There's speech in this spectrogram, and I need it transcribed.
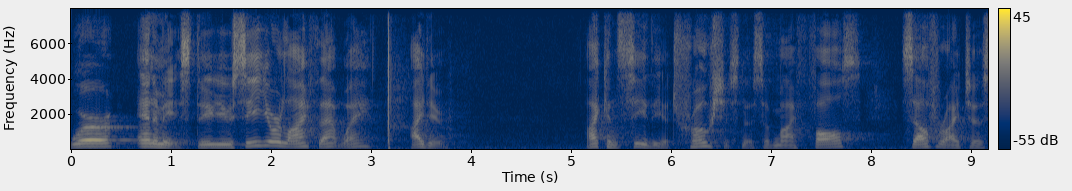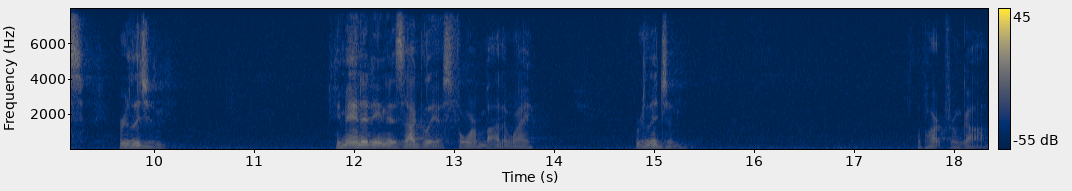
were enemies, do you see your life that way? I do. I can see the atrociousness of my false, self righteous religion. Humanity in its ugliest form, by the way religion apart from God.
